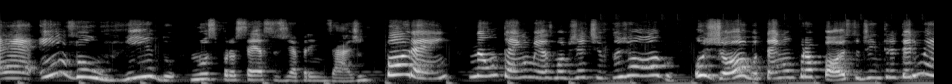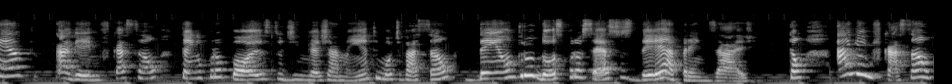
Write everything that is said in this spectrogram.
é, envolvido nos processos de aprendizagem, porém não tem o mesmo objetivo do jogo. O jogo tem um propósito de entretenimento. A gamificação tem o propósito de engajamento e motivação dentro dos processos de aprendizagem. Então, a gamificação,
